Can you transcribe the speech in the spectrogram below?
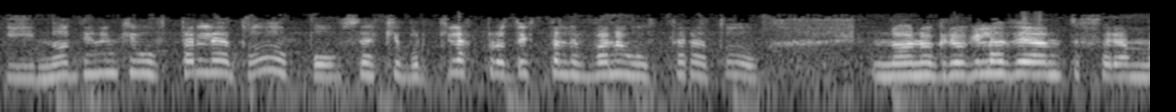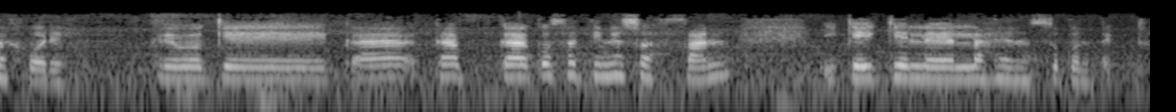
y no tienen que gustarle a todos. po. O sea, es que ¿por qué las protestas les van a gustar a todos? No, no creo que las de antes fueran mejores. Creo que cada, cada- cada cosa tiene su afán y que hay que leerlas en su contexto.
